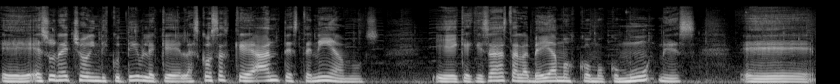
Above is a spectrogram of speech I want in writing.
eh, es un hecho indiscutible que las cosas que antes teníamos y que quizás hasta las veíamos como comunes, eh,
